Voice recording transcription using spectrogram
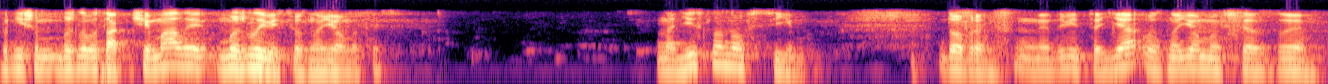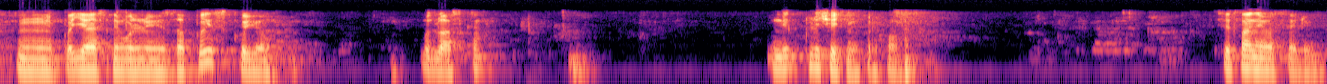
Верніше, можливо так, чи мали можливість ознайомитись? Надіслано всім. Добре, дивіться, я ознайомився з пояснювальною запискою. Будь ласка. Включіть мікрофон. Світлані Васильівні.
